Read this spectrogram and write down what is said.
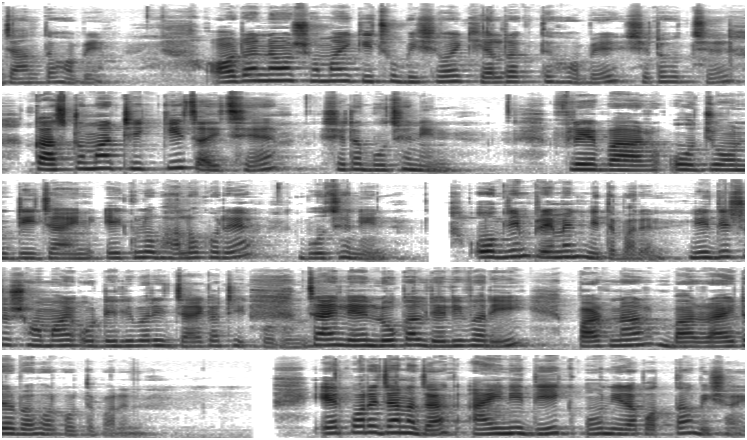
জানতে হবে। অর্ডার নেওয়ার সময় কিছু বিষয় খেয়াল রাখতে হবে, সেটা হচ্ছে কাস্টমার ঠিক কী চাইছে সেটা বুঝে নিন। ফ্লেভার, ওজন, ডিজাইন এগুলো ভালো করে বুঝে নিন। অগ্রিম পেমেন্ট নিতে পারেন। নির্দিষ্ট সময় ও ডেলিভারির জায়গা ঠিক করুন। চাইলে লোকাল ডেলিভারি পার্টনার বা রাইডার ব্যবহার করতে পারেন। এরপরে জানা যাক আইনি দিক ও নিরাপত্তা বিষয়।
